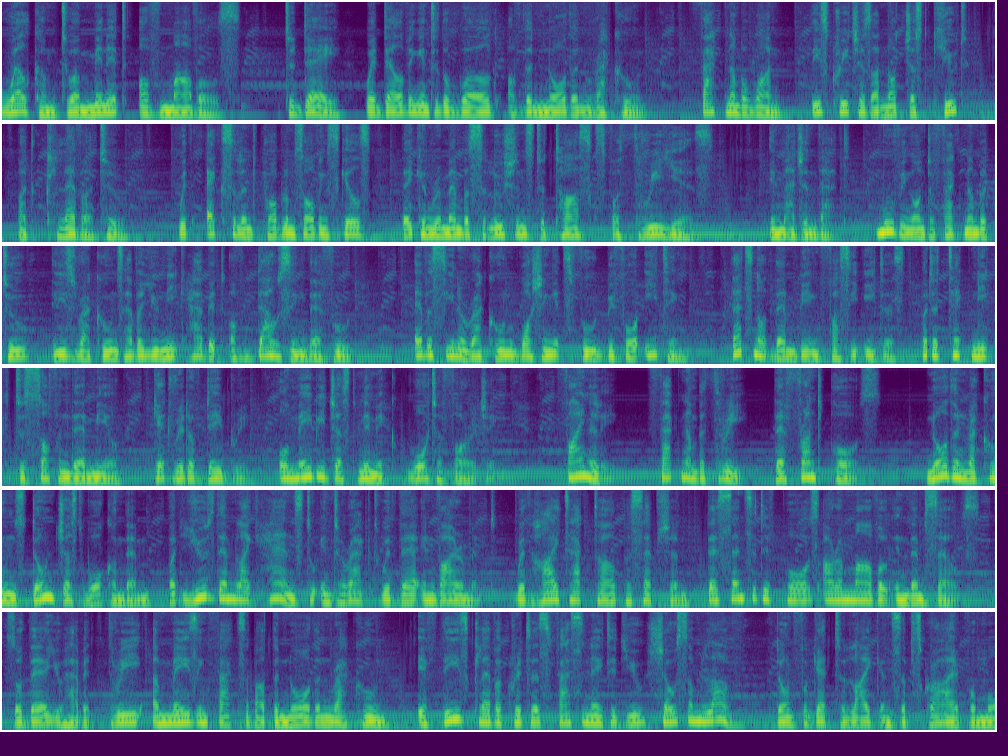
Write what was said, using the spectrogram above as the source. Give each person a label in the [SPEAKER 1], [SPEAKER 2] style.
[SPEAKER 1] Welcome to a Minute of Marvels. Today, we're delving into the world of the northern raccoon. Fact number one, these creatures are not just cute, but clever too. With excellent problem-solving skills, they can remember solutions to tasks for three years. Imagine that. Moving on to fact number two, these raccoons have a unique habit of dousing their food. Ever seen a raccoon washing its food before eating? That's not them being fussy eaters, but a technique to soften their meal, get rid of debris, or maybe just mimic water foraging. Finally, fact number three, their front paws. Northern raccoons don't just walk on them, but use them like hands to interact with their environment. With high tactile perception, their sensitive paws are a marvel in themselves. So there you have it, three amazing facts about the northern raccoon. If these clever critters fascinated you, show some love. Don't forget to like and subscribe for more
